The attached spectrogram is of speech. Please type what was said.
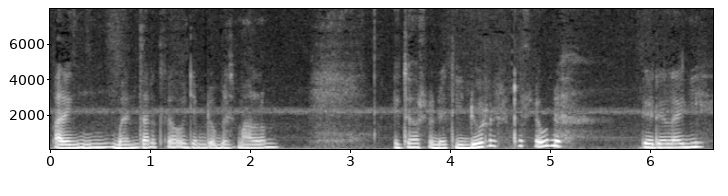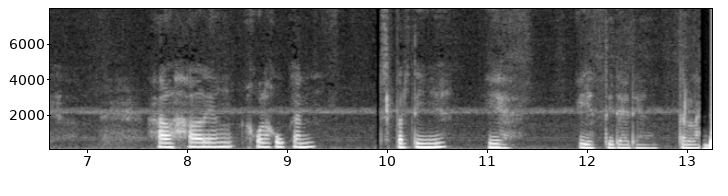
Paling banter tuh jam 12 malam. Itu harus udah tidur terus ya udah. Gak ada lagi hal-hal yang aku lakukan. Sepertinya ya iya tidak ada yang terlalu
